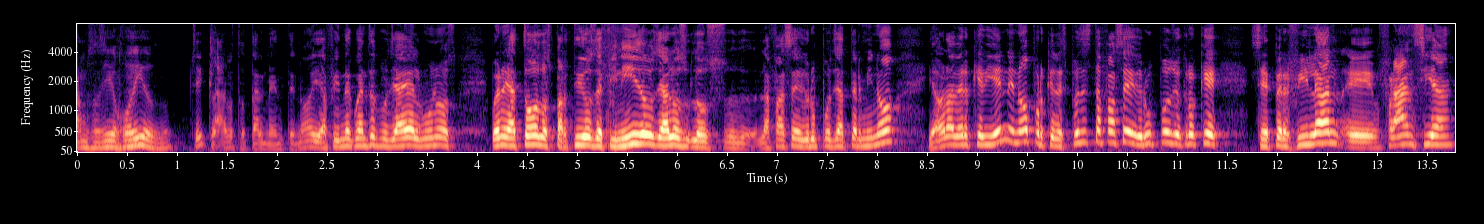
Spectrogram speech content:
estamos así de jodidos, ¿no? Sí, claro, totalmente, ¿no? Y a fin de cuentas, pues ya hay algunos, bueno, ya todos los partidos definidos, ya los, los, eh, la fase de grupos ya terminó, y ahora a ver qué viene, ¿no? Porque después de esta fase de grupos, yo creo que se perfilan eh, Francia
